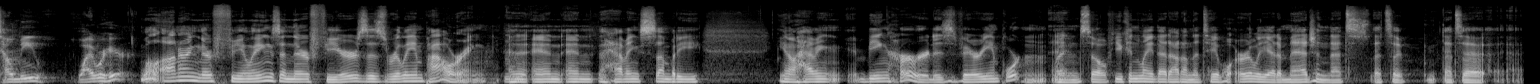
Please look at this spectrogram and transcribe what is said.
tell me why we're here. Well, honoring their feelings and their fears is really empowering, mm-hmm. and, and and having somebody you know, having being heard is very important. And so if you can lay that out on the table early, I'd imagine that's that's a that's a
